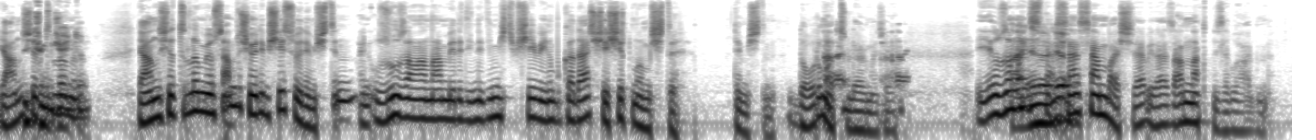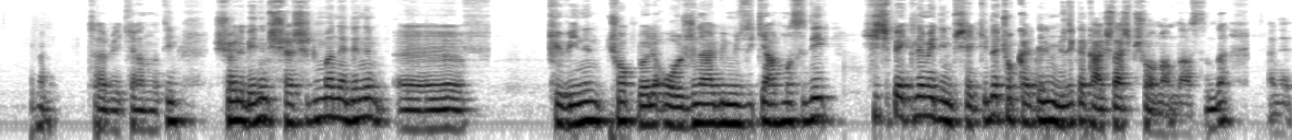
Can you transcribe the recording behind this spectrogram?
yanlış hatırlamıyorum. Yanlış hatırlamıyorsam da şöyle bir şey söylemiştin. Hani uzun zamandan beri dinlediğim hiçbir şey beni bu kadar şaşırtmamıştı demiştin. Doğru mu hatırlıyorum acaba? E, o zaman Aynen öyle. istersen sen başla biraz anlat bize bu albümü. Tabii ki anlatayım. Şöyle benim şaşırma nedenim e, Queen'in çok böyle orijinal bir müzik yapması değil. Hiç beklemediğim bir şekilde çok kaliteli bir müzikle karşılaşmış olmamdı aslında. Hani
